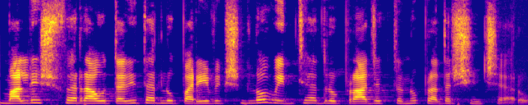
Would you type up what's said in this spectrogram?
మల్లేశ్వరరావు తదితరులు పర్యవేక్షణలో విద్యార్థులు ప్రాజెక్టులను ప్రదర్శించారు.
